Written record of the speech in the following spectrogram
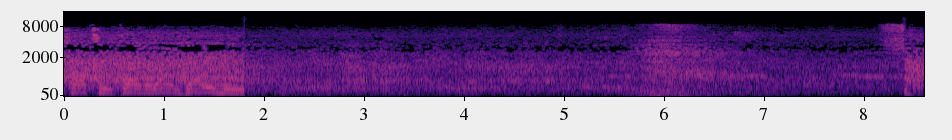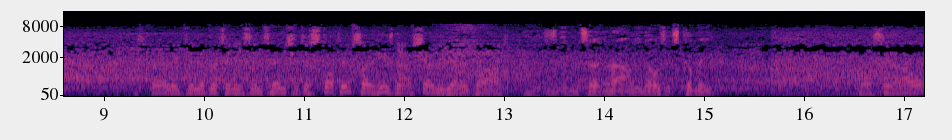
Tried to play it around Gueye, who is fairly deliberate in his intention to stop him, so he's now shown a yellow card. Yeah, he doesn't even turn around, he knows it's coming. Martial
